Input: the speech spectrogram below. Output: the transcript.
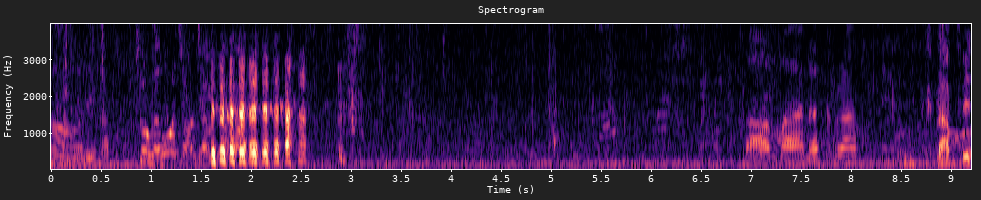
อ๋อดีครับ ช่วงแล้วว่าช้อนช้อนตามมานะครับ ครับพี่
